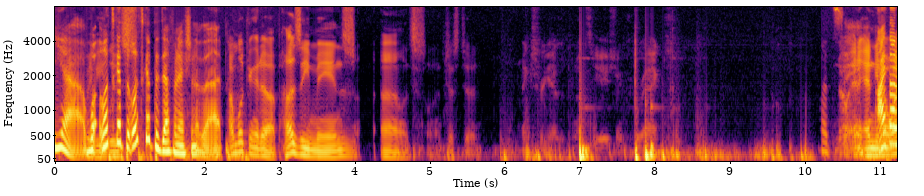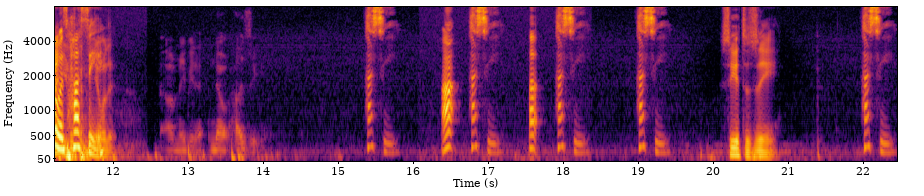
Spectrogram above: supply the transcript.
Yeah. Well, Maybe let's get the loose- let's get the definition of that. I'm looking it up. Huzzy means uh, let's just to make sure you have the pronunciation correct. Let's No, see. and, and you I know thought what? it was You just have to hussy. deal with it. Oh, maybe not. no Huzzy. Hussy, Ah, hussy, Uh. hussy, hussy, See, it's a Z. hussy,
